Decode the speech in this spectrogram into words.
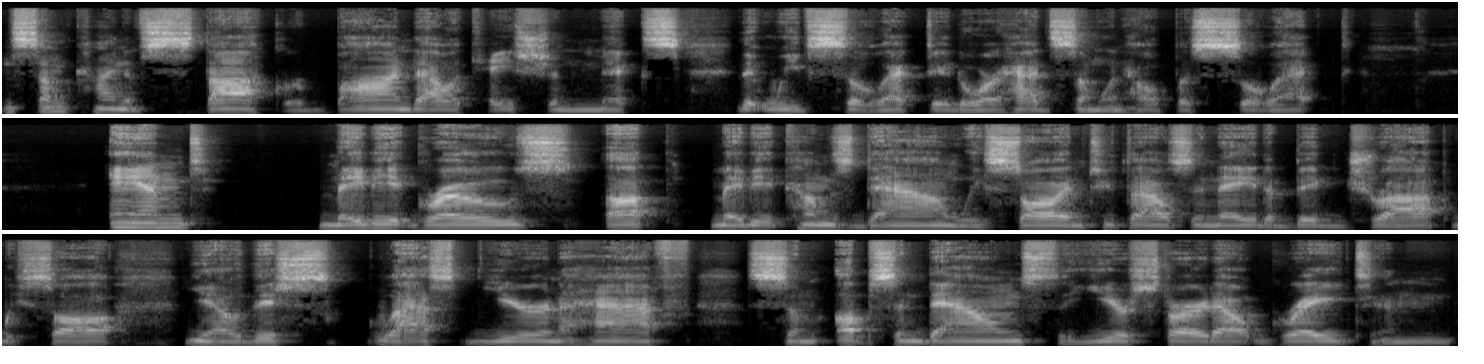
in some kind of stock or bond allocation mix that we've selected or had someone help us select. And maybe it grows up maybe it comes down. We saw in 2008 a big drop. We saw you know this last year and a half some ups and downs. The year started out great and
